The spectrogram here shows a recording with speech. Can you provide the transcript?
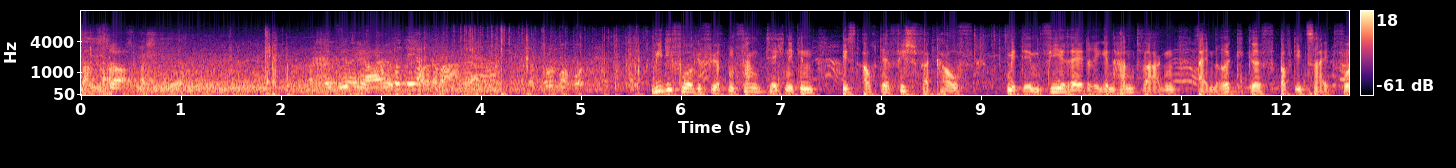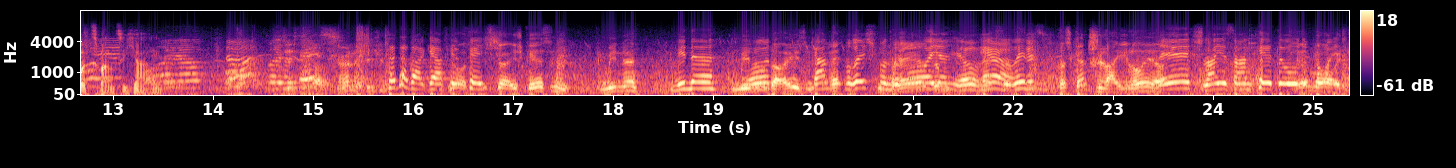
Schauen. So. Gut. Wie die vorgeführten Fangtechniken ist auch der Fischverkauf mit dem vierrädrigen Handwagen ein Rückgriff auf die Zeit vor 20 Jahren. Was ich gegessen. Minne, Minne Rot, da ist ein ganz frisch von der. Reue. Ja, was das. Nee, Schleie sind keine oder mal. das ist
